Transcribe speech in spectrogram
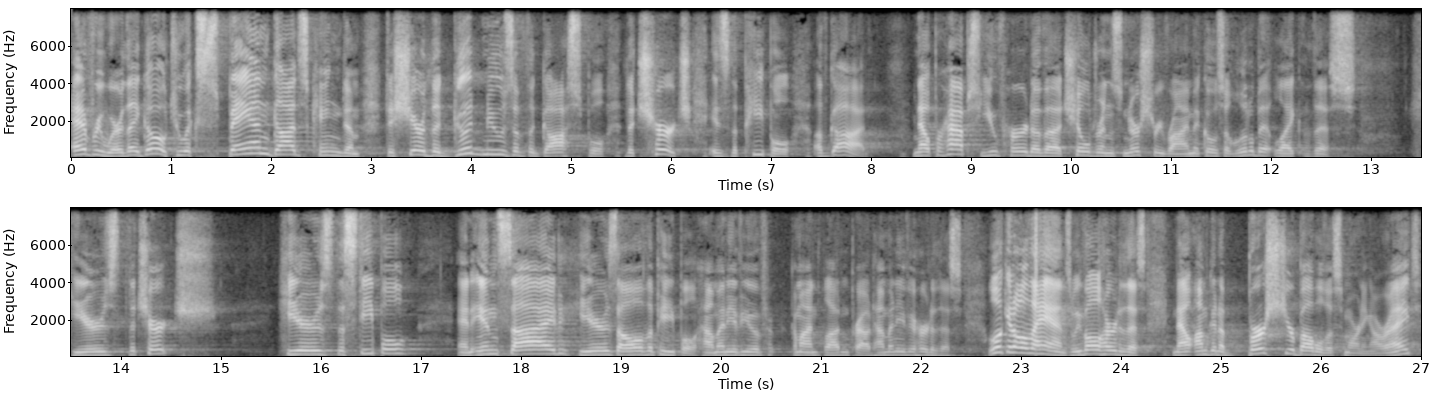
everywhere they go, to expand God's kingdom, to share the good news of the gospel. The church is the people of God. Now, perhaps you've heard of a children's nursery rhyme. It goes a little bit like this Here's the church, here's the steeple, and inside, here's all the people. How many of you have, come on, loud and proud, how many of you heard of this? Look at all the hands. We've all heard of this. Now, I'm going to burst your bubble this morning, all right?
